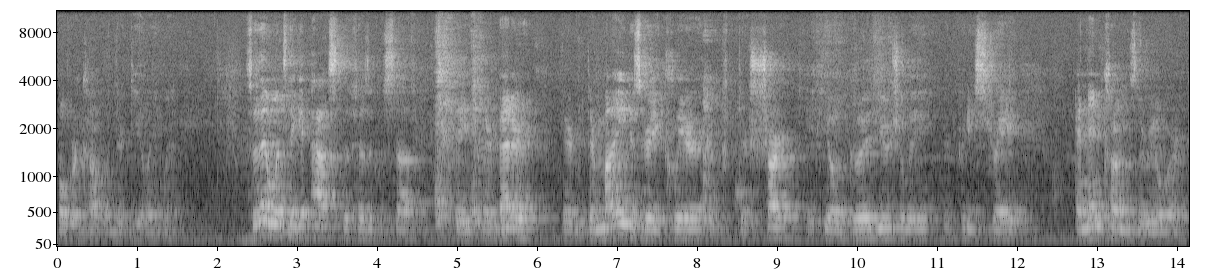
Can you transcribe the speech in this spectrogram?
overcome what they're dealing with. So then once they get past the physical stuff, they, they're better, Their, their mind is very clear, they're, they're sharp, they feel good usually, they're pretty straight. And then comes the real work.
